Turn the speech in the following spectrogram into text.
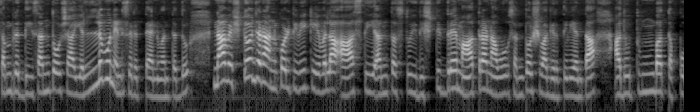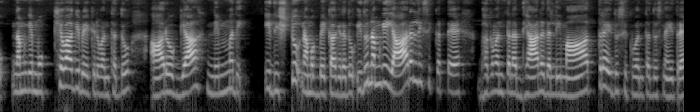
ಸಮೃದ್ಧಿ, ಸಂತೋಷ ಎಲ್ಲವೂ ನೆಲೆಸಿರುತ್ತೆ ಅನ್ನುವಂಥದ್ದು ನಾವೆಷ್ಟೋ ಜನ ಅಂದ್ಕೊಳ್ತೀವಿ ಕೇವಲ ಆಸ್ತಿ, ಅಂತಸ್ತು ಇದಿಷ್ಟಿದ್ರೆ ಮಾತ್ರ ನಾವು ಸಂತೋಷವಾಗಿರ್ತೀವಿ ಅಂತ ಅದು ತುಂಬ ತಪ್ಪು. ನಮಗೆ ಮುಖ್ಯವಾಗಿ ಬೇಕಿರುವಂಥದ್ದು ಆರೋಗ್ಯ, ನೆಮ್ಮದಿ. ಇದಿಷ್ಟು ನಮಗೆ ಬೇಕಾಗಿರೋದು. ಇದು ನಮಗೆ ಯಾರಲ್ಲಿ ಸಿಕ್ಕತ್ತೆ? ಭಗವಂತನ ಧ್ಯಾನದಲ್ಲಿ ಮಾತ್ರ ಇದು ಸಿಗುವಂಥದ್ದು ಸ್ನೇಹಿತರೆ.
